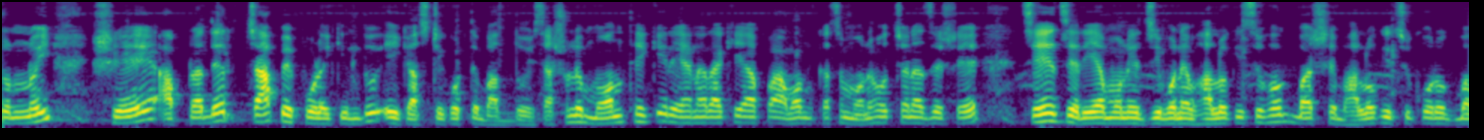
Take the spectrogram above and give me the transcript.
জন্যই সে আপনাদের চাপে পড়ে কিন্তু এই কাজটি করতে বাধ্য হয়েছে। আসলে মন থেকে রেহানা রাখি আপা, আমার কাছে মনে হচ্ছে না যে সে চেয়েছে রিয়ামনির জীবনে ভালো কিছু হোক বা সে ভালো কিছু করুক বা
